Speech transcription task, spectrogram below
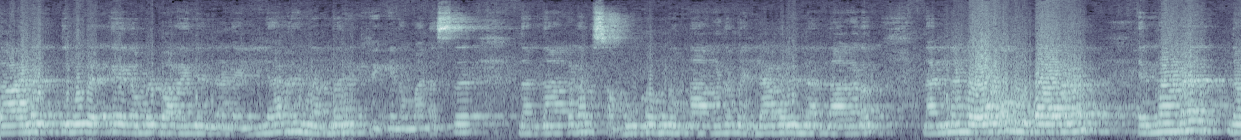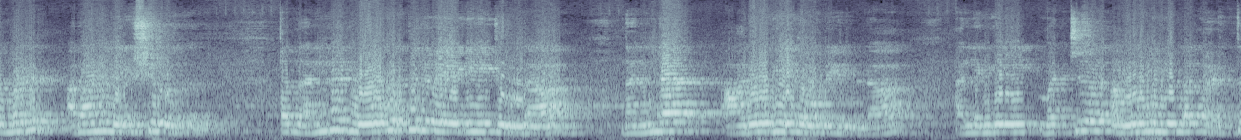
ഗാനത്തിലൂടെയൊക്കെ നമ്മൾ പറയുന്നത് എന്താണ്? എല്ലാവരും നന്നായിട്ടിരിക്കണം. മനസ്സ് നന്നാകണം സമൂഹം നന്നാകണം എല്ലാവരും നന്നാകണം നല്ല ലോകം ഉണ്ടാകണം എന്നാണ് നമ്മൾ അതാണ് ലക്ഷ്യം വെക്കുന്നത്. അപ്പൊ നല്ല ലോകത്തിന് വേണ്ടിയിട്ടുള്ള നല്ല ആരോഗ്യത്തോടെയുള്ള അല്ലെങ്കിൽ മറ്റ് അങ്ങനെയുള്ള കടുത്ത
